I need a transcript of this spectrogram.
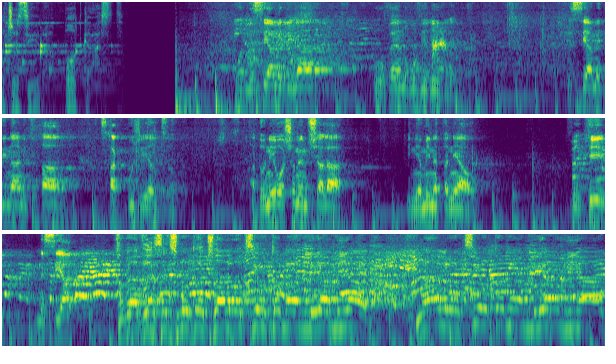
الجزيرة بودكاست כבוד נשיא המדינה ראובן רובי ריבלין, נשיא המדינה הנבחר יצחק בוז'י הרצוג, אדוני ראש הממשלה בנימין נתניהו, גברתי נשיאת... חבר הכנסת סמוטריץ', נא להוציא אותו מהמליאה מיד. נא להוציא אותו מהמליאה מיד.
